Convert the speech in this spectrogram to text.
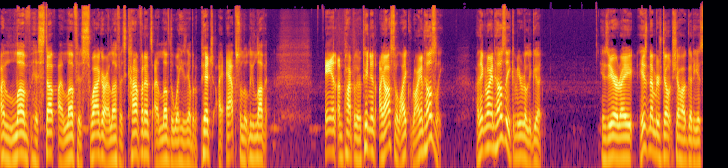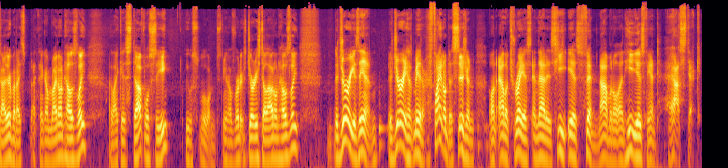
I love his stuff. I love his swagger. I love his confidence. I love the way he's able to pitch. I absolutely love it. And unpopular opinion, I also like Ryan Helsley. I think Ryan Helsley can be really good. His ERA, his numbers don't show how good he is either, but I, I think I'm right on Helsley. I like his stuff. We'll see. We will, well, um, you know, verdict jury's still out on Helsley the jury is in. The jury has made a final decision on Alex Reyes, and that is he is phenomenal and he is fantastic.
